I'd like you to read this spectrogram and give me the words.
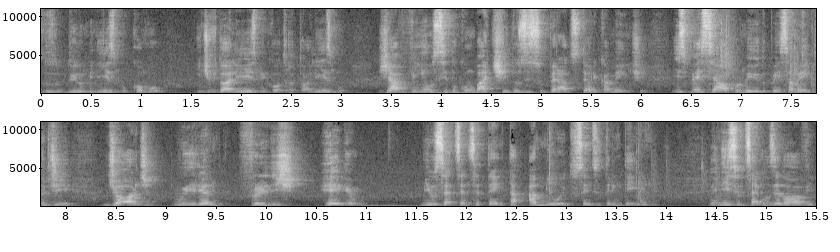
do, do iluminismo como individualismo e contratualismo, já haviam sido combatidos e superados teoricamente, especial por meio do pensamento de George William Friedrich Hegel, 1770 a 1831. No início do século XIX,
